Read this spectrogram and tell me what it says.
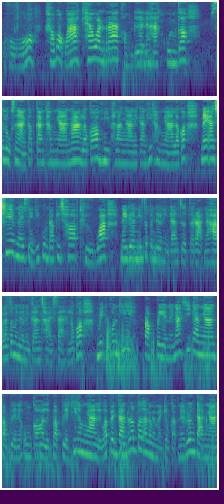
โอ้โหเขาบอกว่าแค่วันแรกของเดือนนะคะ คุณก็ สนุกสนานกับการทำงานมาก แล้วก็มีพลังงานในการที่ทำงาน แล้วก็ในอาชีพในสิ่งที่คุณรับผิดชอบ ถือว่าในเดือนนี้จะเป็นเดือนแห่งการเจิดจรัสนะคะ แล้วจะเป็นเดือนแห่งการฉายแสง แล้วก็มีคนที่ปรับเปลี่ยนในหน้าที่การงาน ปรับเปลี่ยนในองค์กร หรือปรับเปลี่ยนที่ทำงาน หรือว่าเป็นการเริ่มต้นอะไรใหม่ๆเกี่ยวกับในเรื่องการงาน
